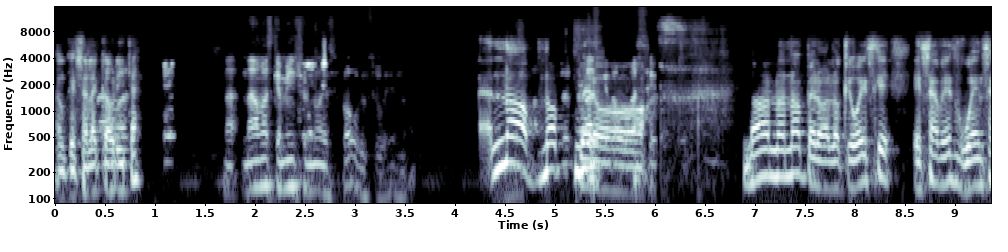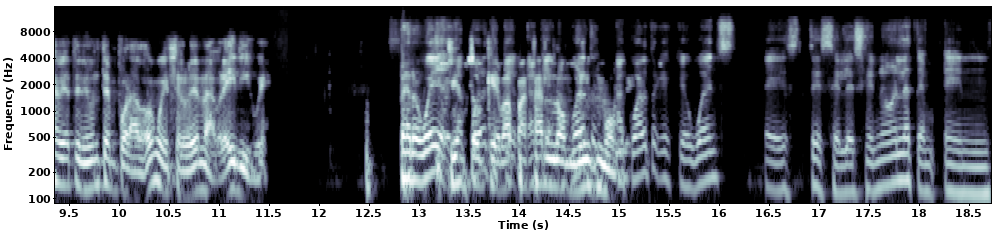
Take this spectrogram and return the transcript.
Aunque sea la Nada más. cabrita. Na- nada más que Minshew no es Foles, güey, ¿no? Ah, No, no, pero. No, no, no, pero lo que voy es que esa vez Wentz había tenido un temporadón, güey. Se lo dieron a Brady, güey. Pero, güey, Siento que va a pasar lo acuérdate- mismo, güey. Acuérdate que, que Wentz este, se lesionó en la en,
